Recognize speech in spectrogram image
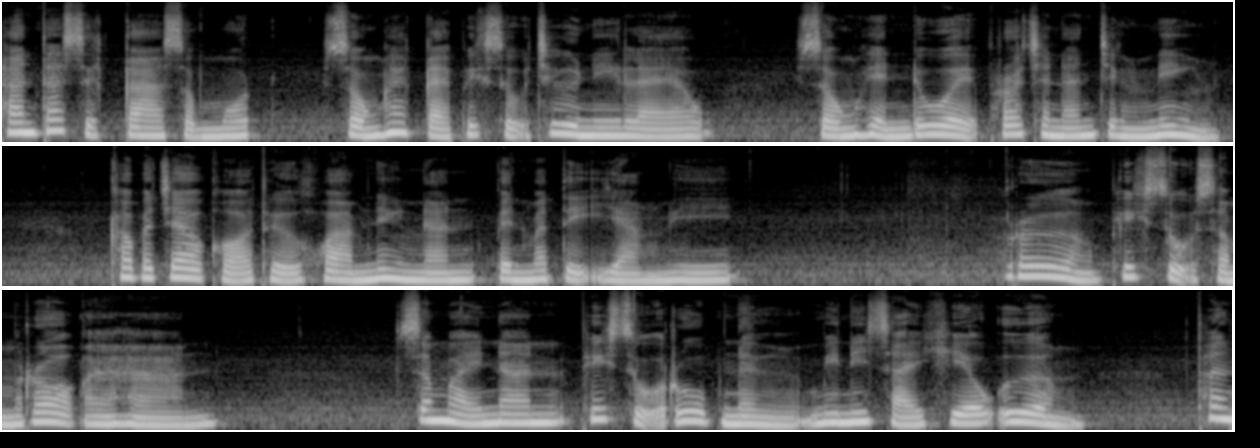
ทันทศิกาสมมุติสงฆ์ให้แก่ภิกษุชื่อนี้แล้ว สงเห็นด้วยเพราะฉะนั้นจึงนิ่ง ข้าพเจ้าขอถือความนิ่งนั้นเป็นมติอย่างนี้ เรื่องภิกษุสำรอกอาหาร สมัยนั้นภิกษุรูปหนึ่งมีนิสัยเคี้ยวเอื้อง ท่าน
